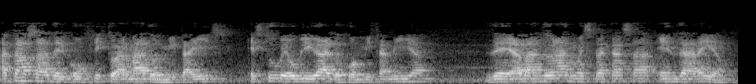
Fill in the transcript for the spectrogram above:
A causa del conflicto armado en mi país, estuve obligado con mi familia de abandonar nuestra casa en Daria,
